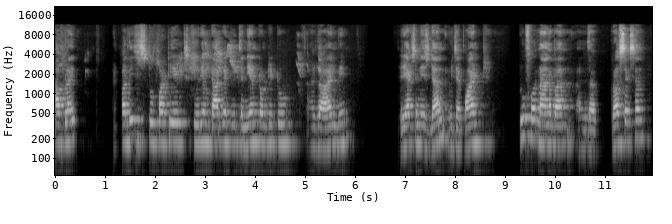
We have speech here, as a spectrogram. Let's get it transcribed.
half-life. For this 248 curium target with the neon 22 as the ion beam, the reaction is done with a 0.24 nanobarn as the cross section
